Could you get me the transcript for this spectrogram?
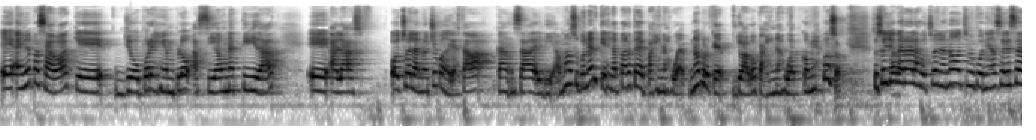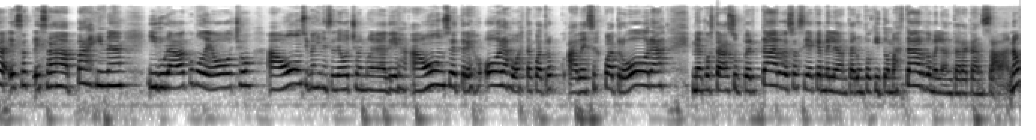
eh, a mí me pasaba que yo, por ejemplo, hacía una actividad a las 8 de la noche cuando ya estaba cansada del día. Vamos a suponer que es la parte de páginas web, ¿no? Porque yo hago páginas web con mi esposo. Entonces yo agarraba a las 8 de la noche, me ponía a hacer esa, página y duraba como de 8 a 11, imagínense, de 8 a 9 a 10 a 11, 3 horas o hasta 4, a veces 4 horas. Me acostaba súper tarde, eso hacía que me levantara un poquito más tarde o me levantara cansada, ¿no?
